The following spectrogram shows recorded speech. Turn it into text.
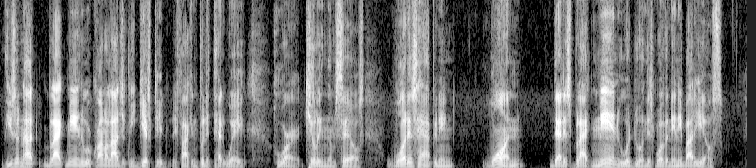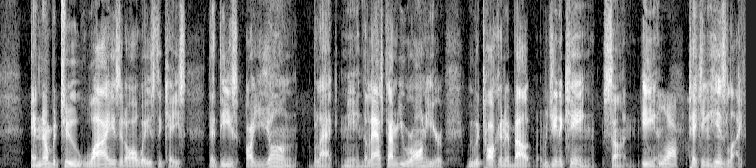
These are not black men who are chronologically gifted, if I can put it that way, who are killing themselves. What is happening? One, that it's black men who are doing this more than anybody else. And number two, why is it always the case that these are young black men? The last time you were on here, we were talking about Regina King's son, Ian, yes. taking his life.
